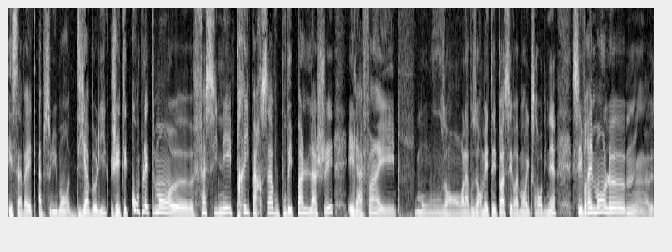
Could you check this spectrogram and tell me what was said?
Et ça va être absolument diabolique. J'ai été complètement euh, fasciné, pris par ça. Vous pouvez pas le lâcher. Et la fin est, vous en, voilà, vous en remettez pas. C'est vraiment extraordinaire. C'est vraiment le, euh,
